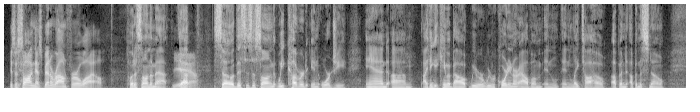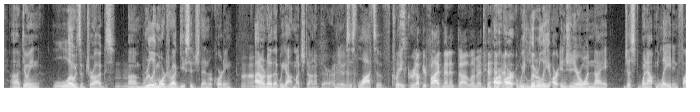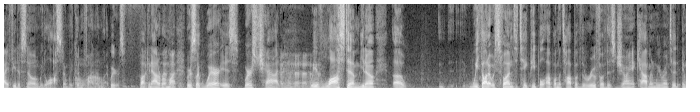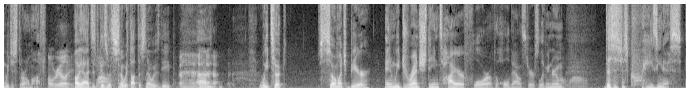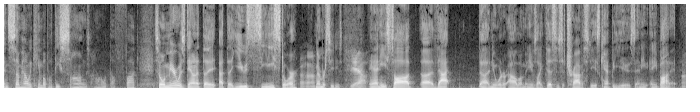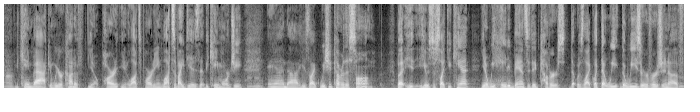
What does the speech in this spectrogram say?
is a song that's been around for a while. Put us on the map. Yeah. So this is a song that we covered in Orgy, and um, I think it came about. We were we were recording our album in in Lake Tahoe, up in up in the snow, uh, doing loads of drugs. Um, really more drug usage than recording. I don't know that we got much done up there. I mean, it was just lots of crazy. screwed up your five minute uh, limit. our, our we literally our engineer one night just went out and laid in five feet of snow and we lost him. We couldn't find him. Like we were just fucking out of our mind. We're just like, where is where's Chad? We have lost him. You know. Uh, we thought it was fun to take people up on the top of the roof of this giant cabin we rented, and we just throw them off. oh, really? Oh yeah, just because Wow. with snow, we thought the snow was deep. Um, we took so much beer and we drenched the entire floor of the whole downstairs living room. Wow, This is just craziness, and somehow we came up with these songs. I don't know what the fuck. So Amir was down at the at the used CD store. Uh-huh. Remember CDs? Yeah. And he saw uh, that uh, New Order album, and he was like, "This is a travesty. This can't be used." And he and he bought it. And he came back, and we were kind of you know party, you know, lots of partying, lots of ideas that became orgy. And uh, he's like, "We should cover this song." But he, he was just like, you can't, you know, we hated bands that did covers that was like, like that we, the Weezer version of,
